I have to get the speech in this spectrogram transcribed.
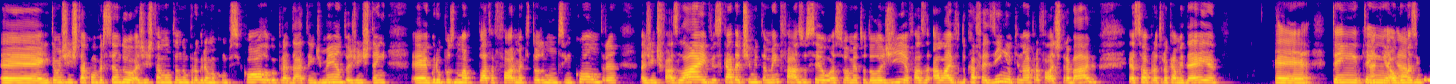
É, então a gente está conversando, a gente está montando um programa com um psicólogo para dar atendimento, a gente tem é, grupos numa plataforma que todo mundo se encontra, a gente faz lives, cada time também faz o seu, a sua metodologia, faz a live do cafezinho, que não é para falar de trabalho, é só para trocar uma ideia. É, tem tem ah, algumas empresas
